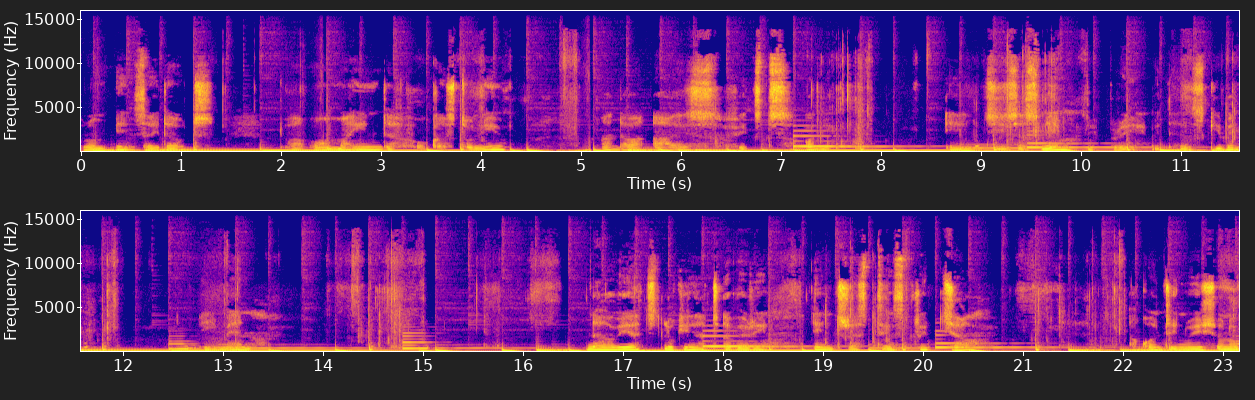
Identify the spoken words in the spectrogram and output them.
from inside out, to have our mind focused on you and our eyes fixed on you. In Jesus' name we pray with thanksgiving. Amen. Now we are looking at a very interesting scripture, continuation of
